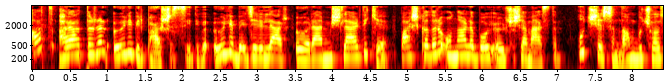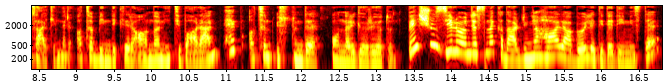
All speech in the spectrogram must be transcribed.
At hayatlarının öyle bir parçasıydı ve öyle beceriler öğrenmişlerdi ki başkaları onlarla boy ölçüşemezdi. Uç yaşından bu çöl sakinleri ata bindikleri andan itibaren hep atın üstünde onları görüyordun. 500 yıl öncesine kadar dünya hala böyledi dediğimizde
